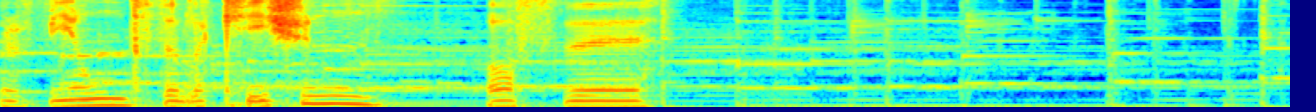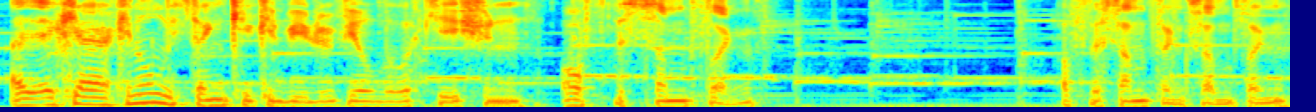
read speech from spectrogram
Revealed the location of the. I, I can only think it could be reveal the location of the something. Of the something something.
